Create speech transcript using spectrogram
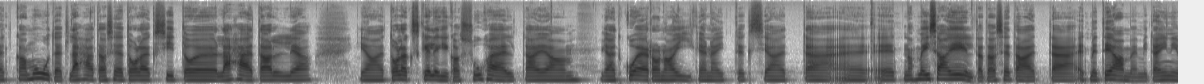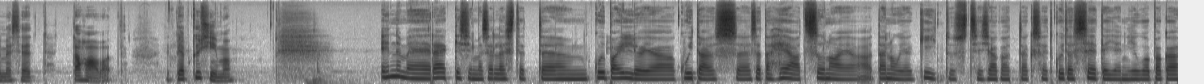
et ka muud, et lähedased oleksid lähedal ja ja et oleks kellegiga suhelda ja, ja et koer on haige näiteks ja et, et noh, me ei saa eeldada seda, et, et me teame, mida inimesed tahavad, et peab küsima enne me rääkisime sellest, et ähm, kui palju ja kuidas seda head sõna ja tänu ja kiitust siis jagatakse, et kuidas see teieni jõuab, aga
